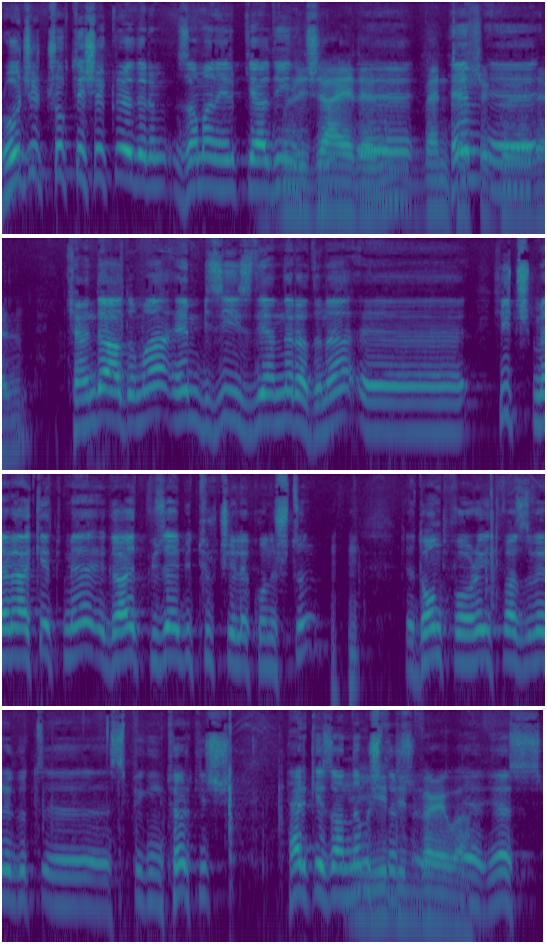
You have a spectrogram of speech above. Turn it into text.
Roger çok teşekkür ederim zaman ayırıp geldiğin için. Rica ederim. Ben hem, teşekkür ederim. Kendi adıma hem bizi izleyenler adına e, hiç merak etme gayet güzel bir Türkçe ile konuştun. E, Don't worry it was very good e, speaking Turkish. Herkes anlamıştır. You did very well. Yes,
